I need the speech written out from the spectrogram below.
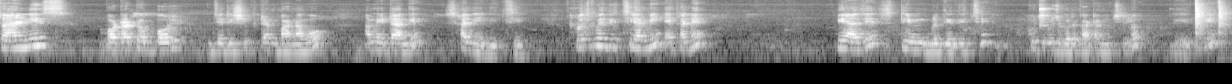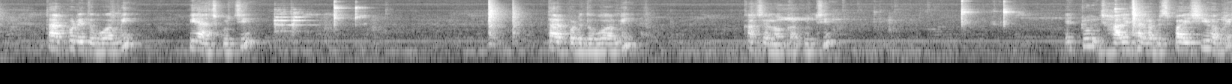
চাইনিজ পটাটো বল যে রেসিপিটা আমি বানাবো, আমি এটা আগে সাজিয়ে নিচ্ছি। প্রথমে দিচ্ছি আমি এখানে পেঁয়াজের স্টিমগুলো দিয়ে দিচ্ছি, কুচি কুচি করে কাটানো ছিল, দিয়েছি। তারপরে দেবো আমি পেঁয়াজ কুচি। তারপরে দেবো আমি কাঁচা লঙ্কা কুচি। একটু ঝাল ঝাল হবে স্পাইসি হবে।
